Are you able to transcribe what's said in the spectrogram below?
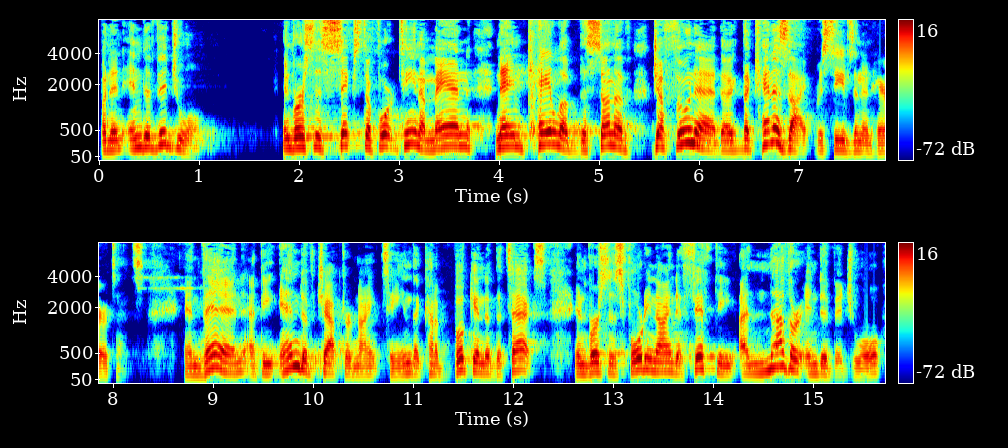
but an individual. In verses 6 to 14, a man named Caleb, the son of Jephunneh, the, the Kenizzite, receives an inheritance. And then at the end of chapter 19, the kind of bookend of the text, in verses 49 to 50, another individual,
